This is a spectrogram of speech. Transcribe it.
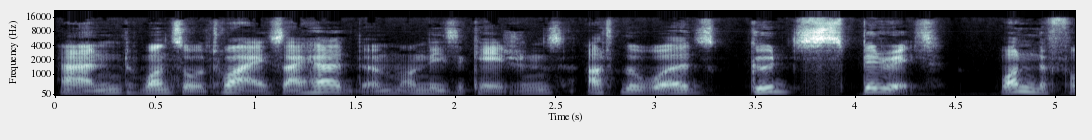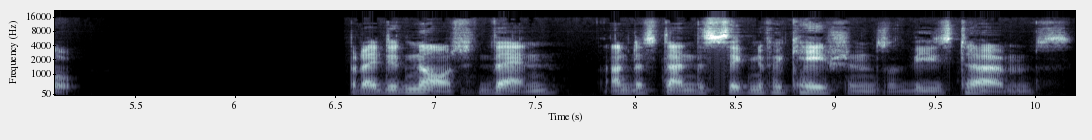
and once or twice I heard them, on these occasions, utter the words good spirit, wonderful. But I did not, then, understand the significations of these terms.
